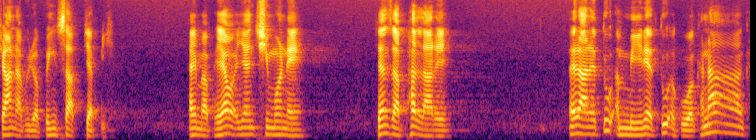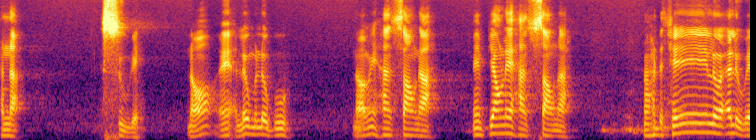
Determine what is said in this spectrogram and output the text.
ကြားနာပြီးတော့ဘိန်းစပြတ်ပြီအဲ့မှာဘုရားကအရန်ချီးမွမ်းတယ်ကျမ်းစာဖတ်လာတယ်အဲ့ဒါနဲ့သူ့အမေနဲ့သူ့အကူကခဏခဏဆူတယ် နော်အဲအလုံးမလုံးဘူးနော်မင်းဟန်ဆောင်တာမင်းပြောင်းလဲဟန်ဆောင်တာနော်တစ်ချိန်လို့အဲ့လိုပဲ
